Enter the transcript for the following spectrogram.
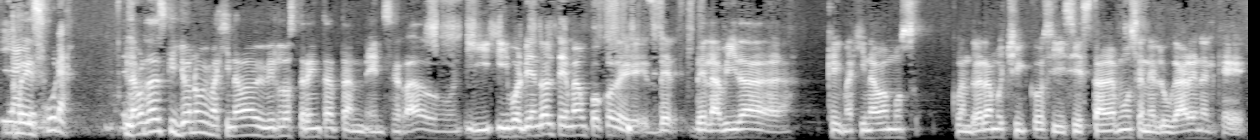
La pues, locura la verdad es que yo no me imaginaba vivir los 30 tan encerrado. Y, volviendo al tema un poco de, la vida que imaginábamos cuando éramos chicos y si estábamos en el lugar en el que,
